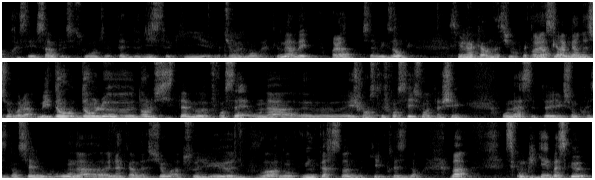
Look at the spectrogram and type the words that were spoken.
après, c'est simple, c'est souvent la tête de liste qui, euh, naturellement, va être le maire. Mais voilà, c'est un exemple. C'est une incarnation en fait. Voilà, Il c'est l'incarnation, voilà. Mais dans, dans, le, dans le système français, on a, euh, et je pense que les Français y sont attachés, on a cette élection présidentielle où on a l'incarnation absolue du pouvoir dans une personne qui est le président. Bah, c'est compliqué parce que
